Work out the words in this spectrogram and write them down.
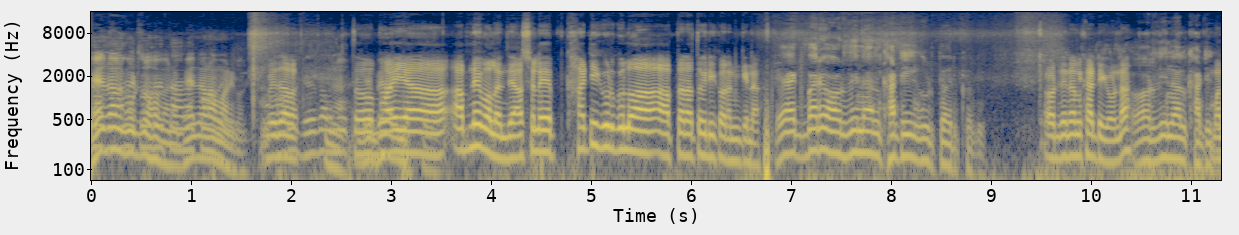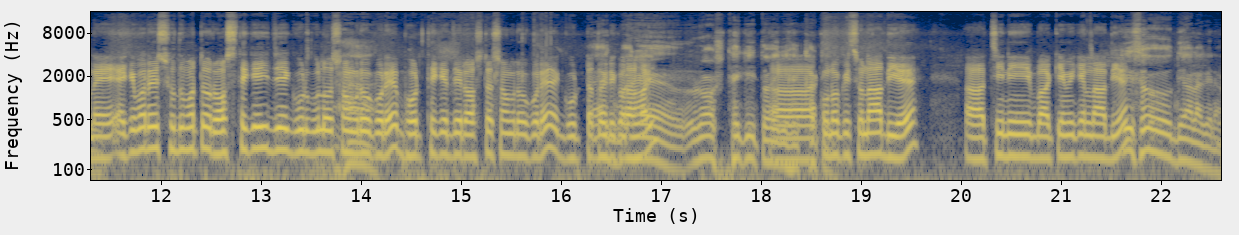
ভেজাল করতে হবে না ভেজাল আমার ভেজাল তো ভাই আপনি বলেন যে আসলে খাঁটি গুড়গুলো আপনারা তৈরি করেন কিনা? একবারে অরিজিনাল খাঁটি গুড় তৈরি করি। অরিজিনাল খাঁটি গুড় না? অরিজিনাল খাঁটি মানে একেবারে শুধুমাত্র রস থেকেই যে গুড়গুলো সংগ্রহ হ্যাঁ। করে ভোর থেকে যে রসটা সংগ্রহ করে গুড়টা তৈরি করা হয় রস থেকেই তৈরি আহ, কোনো কিছু না দিয়ে চিনি বা কেমিক্যাল না দিয়ে কিছু দেওয়া লাগে না।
